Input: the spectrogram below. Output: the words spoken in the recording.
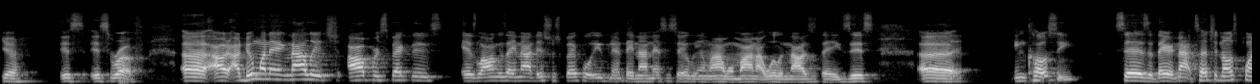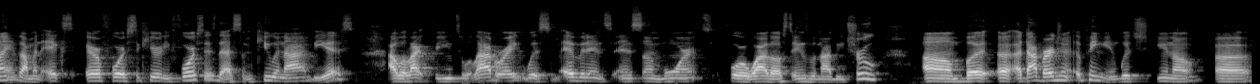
Yeah, it's it's rough. Uh, I, I do want to acknowledge all perspectives, as long as they're not disrespectful, even if they're not necessarily in line with mine. I will acknowledge that they exist. Uh, says that they're not touching those planes. I'm an ex Air Force Security Forces. That's some q QAnon BS. I would like for you to elaborate with some evidence and some warrants for why those things would not be true. Um, but a, a divergent opinion, which you know, uh,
